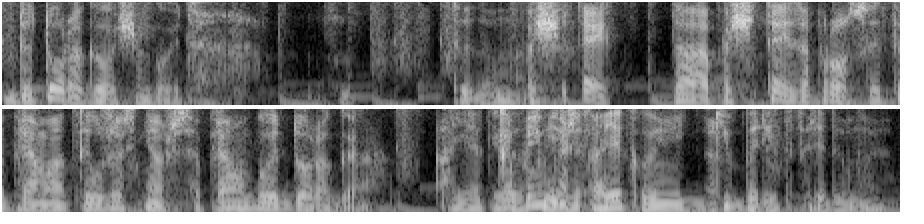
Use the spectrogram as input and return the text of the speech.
Да дорого очень будет. Ты думаешь? Посчитай, да, посчитай запросы, ты прямо, ты ужаснешься, прямо будет дорого. А я, я какой, а я какой-нибудь да. гибрид придумаю.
